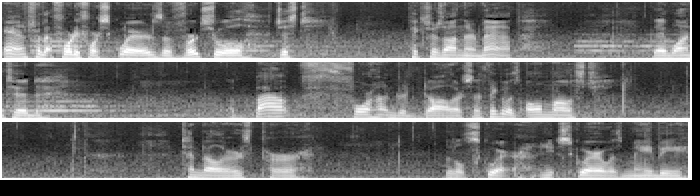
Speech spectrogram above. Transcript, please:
And for that 44 squares of virtual just pictures on their map, they wanted about $400. So I think it was almost $10 per little square. And each square was maybe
